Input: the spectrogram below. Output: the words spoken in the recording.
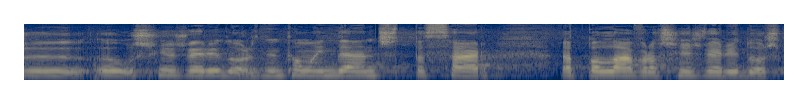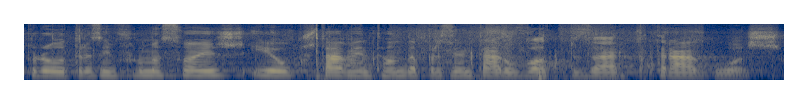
uh, os senhores vereadores, então ainda antes de passar a palavra aos senhores vereadores para outras informações, eu gostava então de apresentar o voto pesar que trago hoje.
